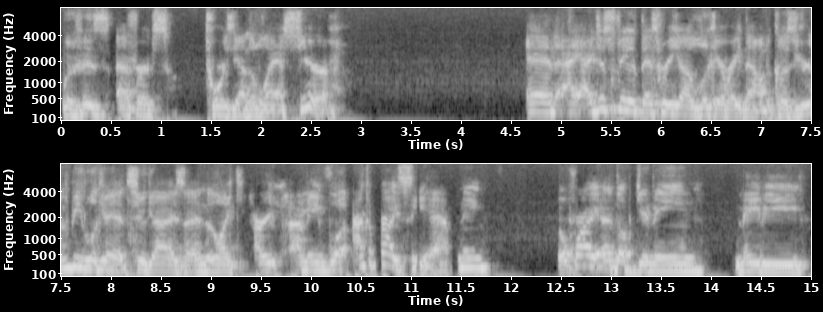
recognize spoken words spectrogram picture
with his efforts towards the end of last year. And I, I just feel like that's where you got to look at right now because you're to be looking at two guys, and like, are, I mean, what I could probably see happening, they'll probably end up giving maybe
